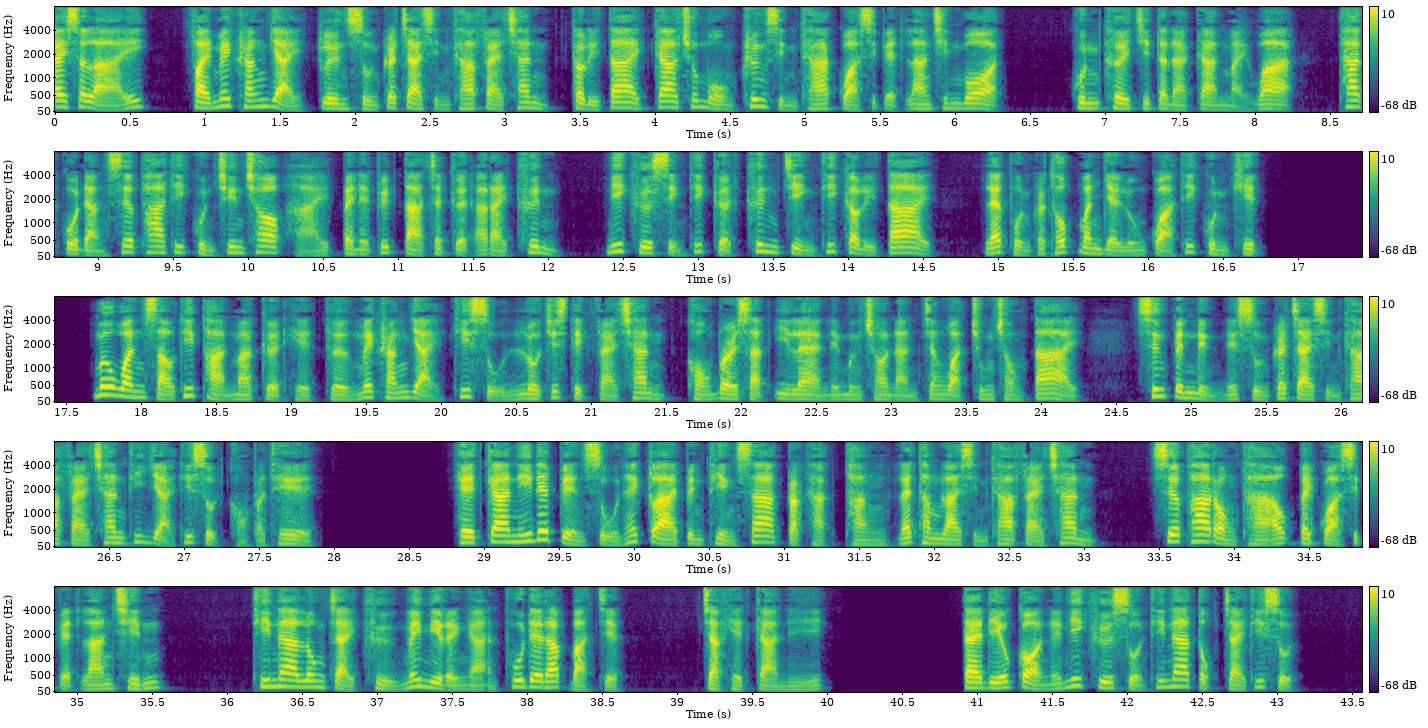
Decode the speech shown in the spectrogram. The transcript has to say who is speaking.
Speaker 1: ใจสลาย ไฟไหม้ครั้งใหญ่กลืนศูนย์กระจายสินค้าแฟชั่น เกาหลีใต้ 9 ชั่วโมง ครึ่งสินค้ากว่า 11 ล้านชิ้นวอด คุณเคยจินตนาการไหมว่า ถ้าโกดังเสื้อผ้าที่คุณชื่นชอบหายไปในพริบตาจะเกิดอะไรขึ้น นี่คือสิ่งที่เกิดขึ้นจริงที่เกาหลีใต้ และผลกระทบมันใหญ่หลวงกว่าที่คุณคิด เมื่อวันเสาร์ที่ผ่านมาเกิดเหตุเพลิงไหม้ครั้งใหญ่ที่ศูนย์โลจิสติกแฟชั่นของบริษัทอีแลนในเมืองชอนันจังหวัดชุงชองใต้ ซึ่งเป็นหนึ่งในศูนย์กระจายสินค้าแฟชั่นที่ใหญ่ที่สุดของประเทศ เหตุการณ์นี้ได้เปลี่ยนศูนย์ให้กลายเป็นเพียงซากปรักหักพัง และทำลายสินค้าแฟชั่น เสื้อผ้ารองเท้าไปกว่า 11 ล้านชิ้น ที่น่าโล่งใจคือไม่มีรายงานผู้ได้รับบาดเจ็บ จากเหตุการณ์นี้ แต่เดี๋ยวก่อนในนี่คือส่วนที่น่าตกใจที่สุด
